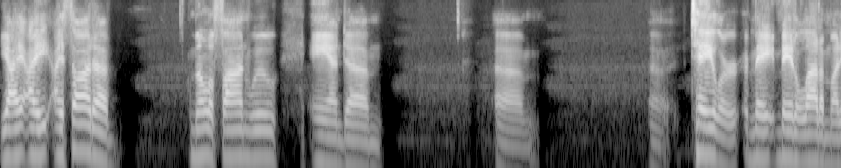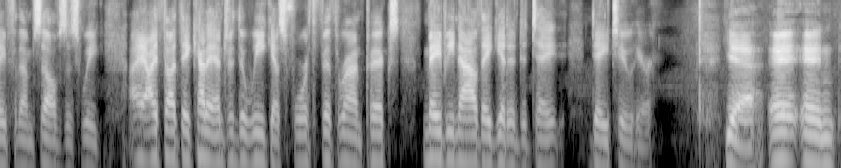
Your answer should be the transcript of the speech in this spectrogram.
yeah, I, I, I thought uh, Melifonwu and um, um, uh, Taylor made, made a lot of money for themselves this week. I, I thought they kind of entered the week as fourth, fifth round picks. Maybe now they get into day, day two here. Yeah. And, and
